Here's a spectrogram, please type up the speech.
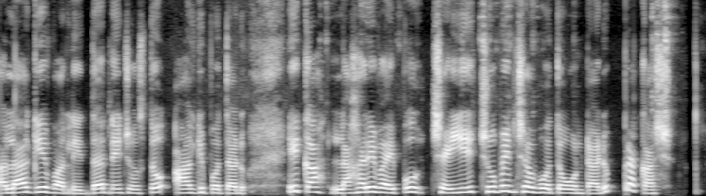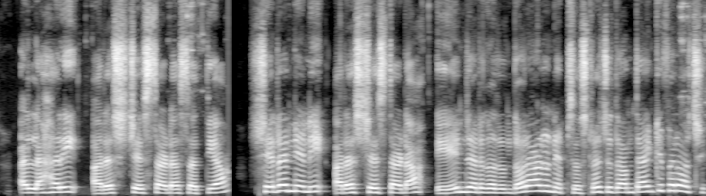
అలాగే వాళ్ళిద్దరిని చూస్తూ ఆగిపోతాడు. ఇక లహరి వైపు చెయ్యి చూపించబోతూ ఉంటాడు ప్రకాష్. లహరి అరెస్ట్ చేస్తాడా సత్య? శరణ్యని అరెస్ట్ చేస్తాడా? ఏం జరగదుందో రాను నెప్సెస్లో చూద్దాం. థ్యాంక్ యూ ఫర్ వాచింగ్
